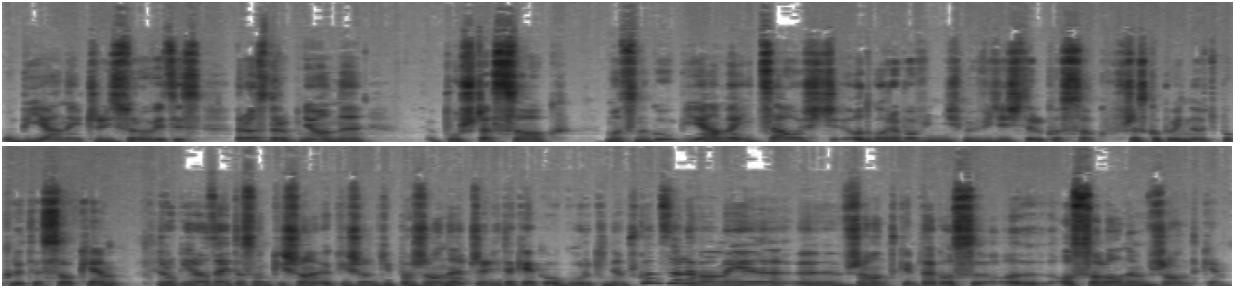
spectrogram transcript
ubijanej, czyli surowiec jest rozdrobniony, puszcza sok, mocno go ubijamy i całość od góry powinniśmy widzieć tylko sok. Wszystko powinno być pokryte sokiem. Drugi rodzaj to są kiszon, kiszonki parzone, czyli tak jak ogórki, na przykład zalewamy je y, wrzątkiem, tak? Os, osolonym wrzątkiem.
